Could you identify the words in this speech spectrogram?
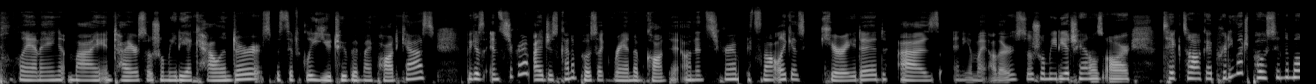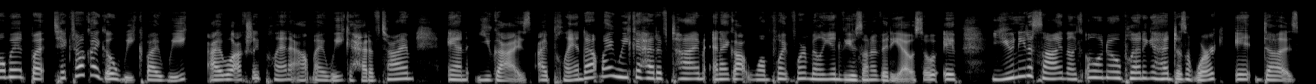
planning my entire social media calendar, specifically YouTube and my podcast, because Instagram, I just kind of post like random content on Instagram. It's not like as curated as any of my other social media channels are. TikTok, I pretty much post in the moment, but TikTok, I go week by week. I will actually plan out my week ahead of time. And you I planned out my week ahead of time and I got 1.4 million views on a video. So if you need a sign like, oh no, planning ahead doesn't work, it does.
